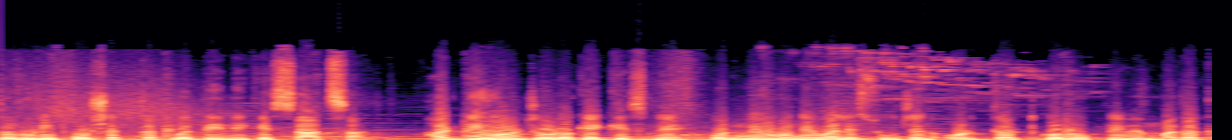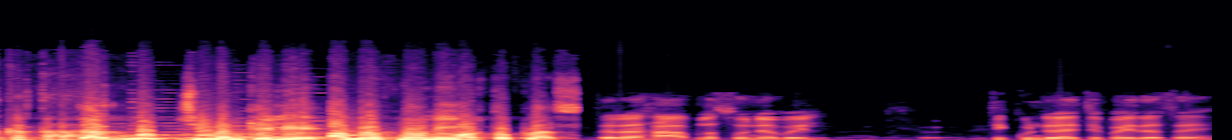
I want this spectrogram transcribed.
ज़रूरी पोषक तत्व देने के साथ साथ हड्डियों और जोड़ों के घिसने उनमें होने वाले सूजन और दर्द को रोकने में मदद करता है। दर्द मुक्त जीवन के लिए अमृत नोनी ऑर्थो प्लस तर हा आपला सोन्या बैल तिकुंडराची पैदास आहे.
